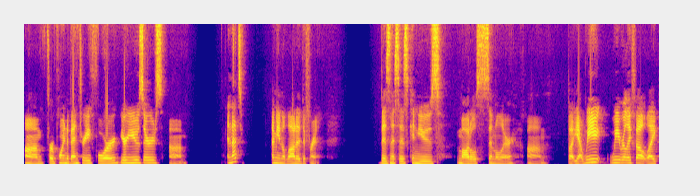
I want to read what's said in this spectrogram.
um, for a point of entry for your users. Um, and that's, I mean, a lot of different businesses can use models similar. Um, but yeah, we we really felt like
